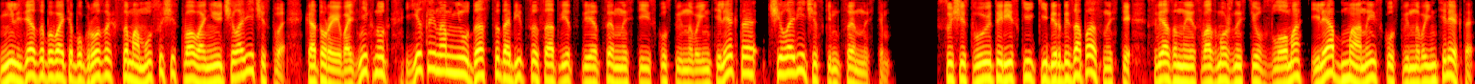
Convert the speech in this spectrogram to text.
нельзя забывать об угрозах самому существованию человечества, которые возникнут, если нам не удастся добиться соответствия ценностей искусственного интеллекта человеческим ценностям. Существуют и риски кибербезопасности, связанные с возможностью взлома или обмана искусственного интеллекта.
